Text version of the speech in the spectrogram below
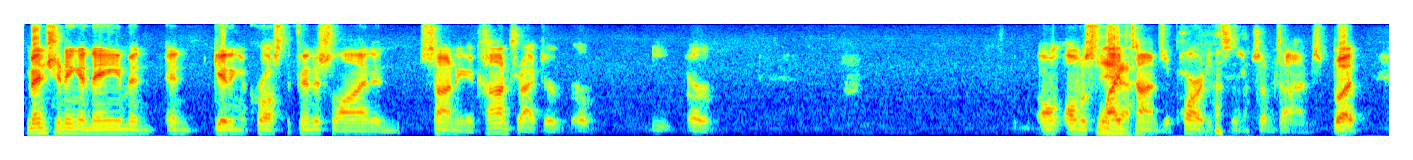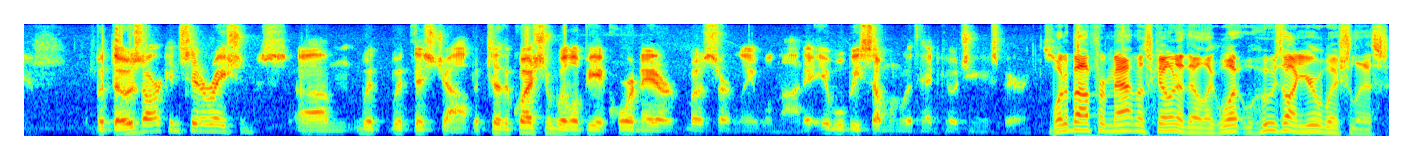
mentioning a name and, and getting across the finish line and signing a contract or or, or almost yeah. lifetimes apart it seems sometimes but but those are considerations um, with with this job. But to the question, will it be a coordinator? Most certainly, it will not. It, it, will be someone with head coaching experience. What about for Matt Moscona though? Like, what who's on your wish list?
